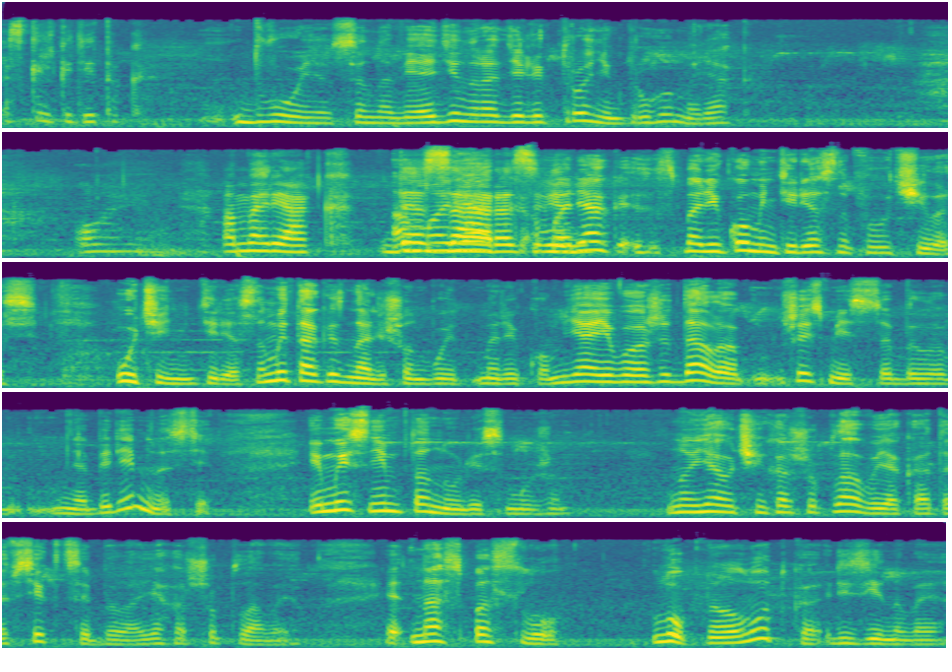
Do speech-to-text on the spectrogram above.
А Скільки діток? Двое сыновей. Один радиоэлектроник, другой моряк. Ой. А моряк, А де моряк, зараз він? моряк с моряком интересно получилось. Очень интересно. Мы так и знали, что он будет моряком. Я его ожидала. Шесть месяцев было у меня беременности. И мы с ним тонули с мужем. Но я очень хорошо плаваю. Я когда-то в секции была. Я хорошо плаваю. Э, Нас спасло. Лопнула лодка резиновая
